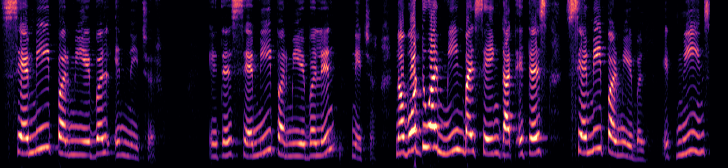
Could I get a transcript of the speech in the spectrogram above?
semi-permeable in nature it is semi-permeable in nature. Now what do I mean by saying that it is semi-permeable? It means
